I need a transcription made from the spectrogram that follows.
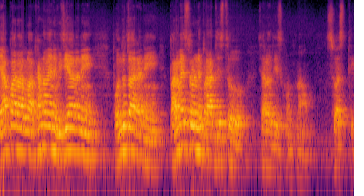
వ్యాపారాల్లో అఖండమైన విజయాలని పొందుతారని పరమేశ్వరుణ్ణి ప్రార్థిస్తూ సెలవు తీసుకుంటున్నాం. స్వస్తి.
